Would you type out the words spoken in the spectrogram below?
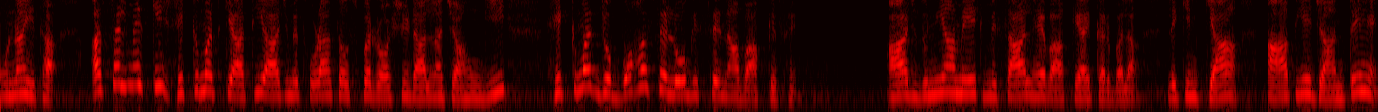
होना ही था। असल में इसकी हिकमत क्या थी? आज मैं थोड़ा सा उस पर रोशनी डालना चाहूँगी। हिकमत जो बहुत से लोग इससे नावाकिफ हैं। आज दुनिया में एक मिसाल है वाक़ करबला। लेकिन क्या आप ये जानते हैं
